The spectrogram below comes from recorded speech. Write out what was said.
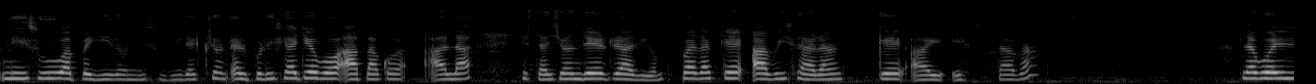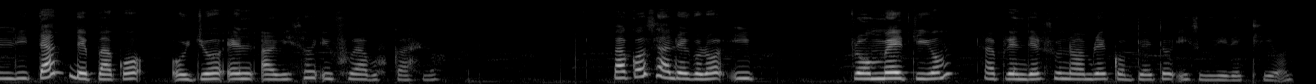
ni su apellido ni su dirección. El policía llevó a Paco a la estación de radio para que avisaran que ahí estaba. La abuelita de Paco oyó el aviso y fue a buscarlo. Paco se alegró y prometió aprender su nombre completo y su dirección.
